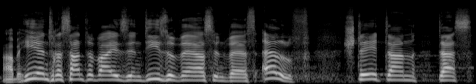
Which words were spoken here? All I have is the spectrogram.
Aber hier interessanterweise in diesem Vers, in Vers 11, steht dann, dass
